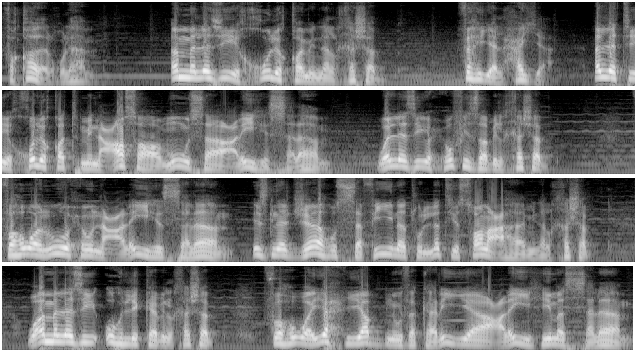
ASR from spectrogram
فقال الغلام أما الذي خلق من الخشب فهي الحية التي خلقت من عصا موسى عليه السلام والذي حفظ بالخشب فهو نوح عليه السلام إذ نجاه السفينة التي صنعها من الخشب. وأما الذي أهلك بالخشب فهو يحيى بن زكريا عليهما السلام.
